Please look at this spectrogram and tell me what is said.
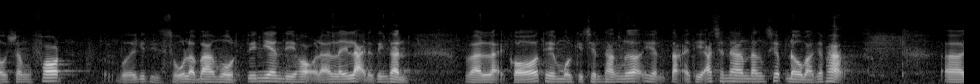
Old Trafford với cái tỷ số là 3-1. Tuy nhiên thì họ đã lấy lại được tinh thần và lại có thêm một cái chiến thắng nữa. Hiện tại thì Arsenal đang xếp đầu bảng xếp hạng. À,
